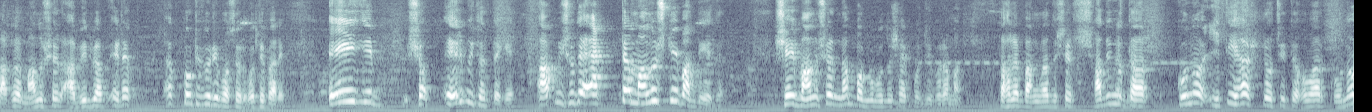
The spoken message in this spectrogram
তারপর মানুষের আবির্ভাব, এটা কোটি কোটি বছর হতে পারে। এই যে সব, এর ভিতর থেকে আপনি শুধু একটা মানুষকে বাদ দিয়ে দেন। সেই মানুষের নাম বঙ্গবন্ধু শেখ মুজিবুর রহমান। তাহলে বাংলাদেশের স্বাধীনতার কোনো ইতিহাস রচিত হওয়ার কোনো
